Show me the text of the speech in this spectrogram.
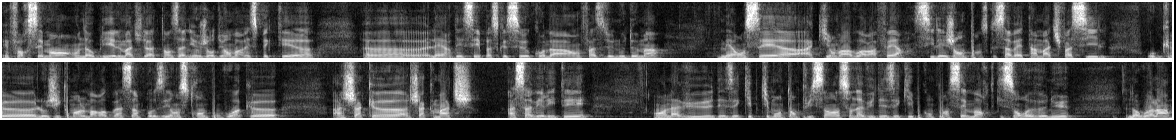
Et forcément, on a oublié le match de la Tanzanie. Aujourd'hui, on va respecter euh, euh, la RDC parce que c'est eux qu'on a en face de nous demain. Mais on sait à qui on va avoir affaire. Si les gens pensent que ça va être un match facile ou que logiquement le Maroc va s'imposer, on se trompe. On voit que à chaque, à chaque match a sa vérité. On a vu des équipes qui montent en puissance, on a vu des équipes qu'on pensait mortes qui sont revenues. Donc voilà,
